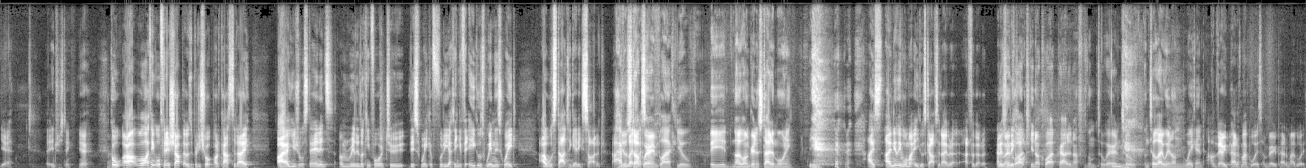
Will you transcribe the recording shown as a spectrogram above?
Yeah. Interesting. Yeah. Cool. All right. Well, I think we'll finish up. That was a pretty short podcast today by our usual standards. I'm really looking forward to this week of footy. I think if the Eagles win this week, I will start to get excited. I haven't You'll let stop myself. wearing black. You'll be no longer in a state of mourning. Yeah. I, I nearly wore my Eagles scarf today, but I, I forgot it. And you it's really quite, hot. You're not quite proud enough of them to wear it until until they win on the weekend. I'm very proud of my boys. I'm very proud of my boys.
